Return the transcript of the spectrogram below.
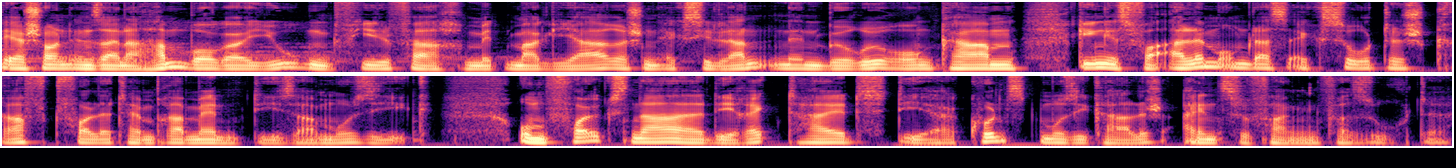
der schon in seiner Hamburger Jugend vielfach mit magyarischen Exilanten in Berührung kam, ging es vor allem um das exotisch kraftvolle Temperament dieser Musik, um volksnahe Direktheit, die er kunstmusikalisch einzufangen versuchte.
